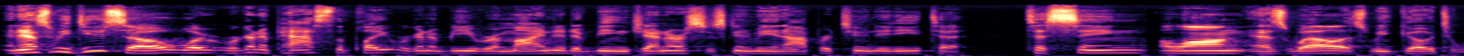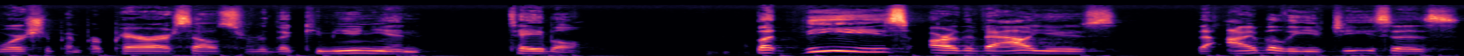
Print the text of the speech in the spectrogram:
And as we do so, we're, going to pass the plate. We're going to be reminded of being generous. There's going to be an opportunity to to sing along as well as we go to worship and prepare ourselves for the communion table. But these are the values that I believe Jesus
